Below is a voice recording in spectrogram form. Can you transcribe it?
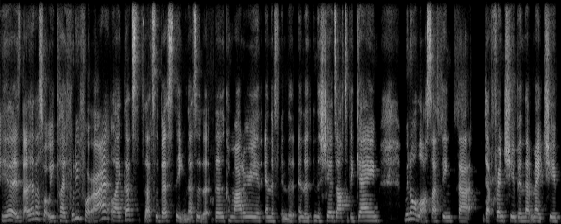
Yeah, that's what we play footy for, right? Like that's that's the best thing. That's the, the camaraderie and the in the in the in the sheds after the game, win or loss. I think that that friendship and that mateship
